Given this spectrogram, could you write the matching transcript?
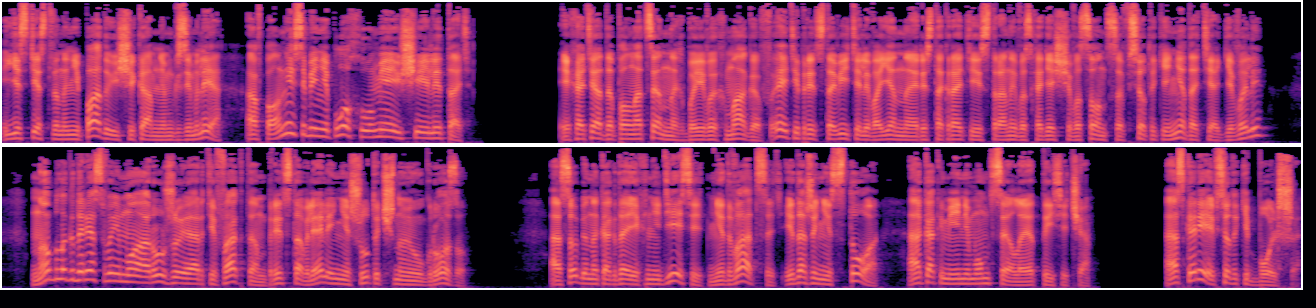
естественно, не падающие камнем к земле, а вполне себе неплохо умеющие летать. И хотя до полноценных боевых магов эти представители военной аристократии страны восходящего солнца все-таки не дотягивали, но благодаря своему оружию и артефактам представляли нешуточную угрозу. Особенно, когда их не 10, не 20 и даже не 100, а как минимум целая тысяча. А скорее все-таки больше.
